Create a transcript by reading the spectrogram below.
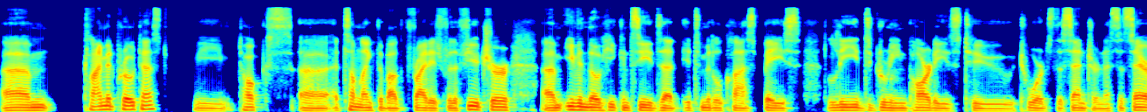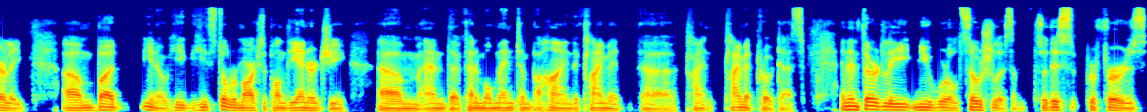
Um, climate protest. He talks uh, at some length about Fridays for the Future, um, even though he concedes that its middle class base leads Green parties to towards the center necessarily. Um, but you know, he he still remarks upon the energy um, and the kind of momentum behind the climate uh, cli- climate protests. And then thirdly, New World Socialism. So this refers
